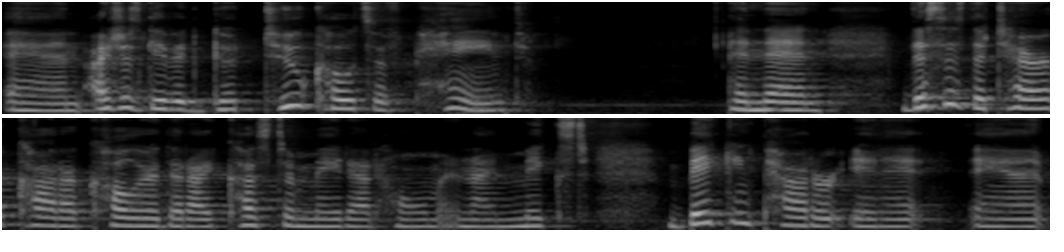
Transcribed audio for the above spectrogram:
And I just give it good two coats of paint and then this is the terracotta color that I custom made at home and I mixed baking powder in it and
